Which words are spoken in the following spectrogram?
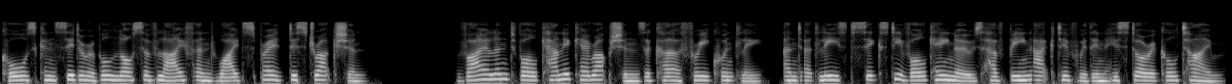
cause considerable loss of life and widespread destruction. Violent volcanic eruptions occur frequently, and at least 60 volcanoes have been active within historical time.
